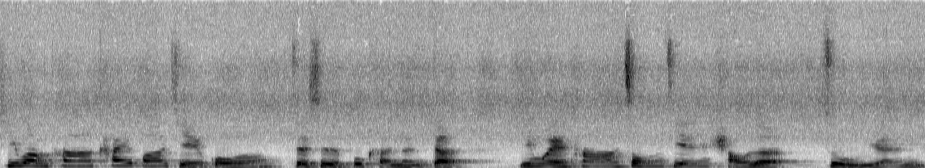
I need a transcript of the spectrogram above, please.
希望它开花结果，这是不可能的，因为它中间少了助缘。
